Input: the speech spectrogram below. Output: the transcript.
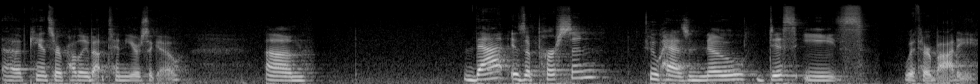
of cancer probably about 10 years ago. Um, that is a person who has no dis-ease with her body.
